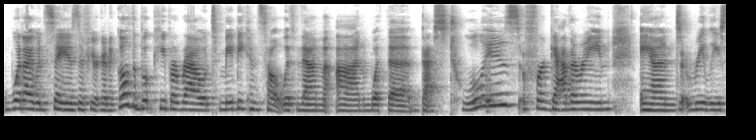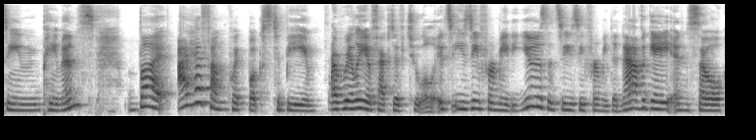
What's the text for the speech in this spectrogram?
what I would say is if you're going to go the bookkeeper route, maybe consult with them on what the best tool is for gathering and releasing payments. But I have found QuickBooks to be a really effective tool. It's easy for me to use, it's easy for me to navigate. And so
